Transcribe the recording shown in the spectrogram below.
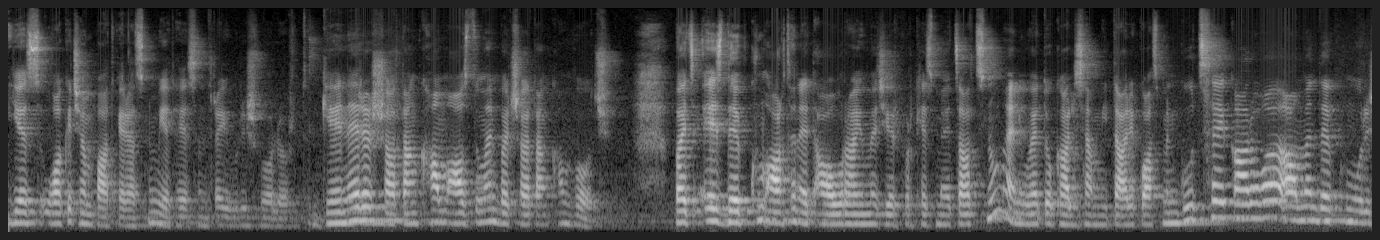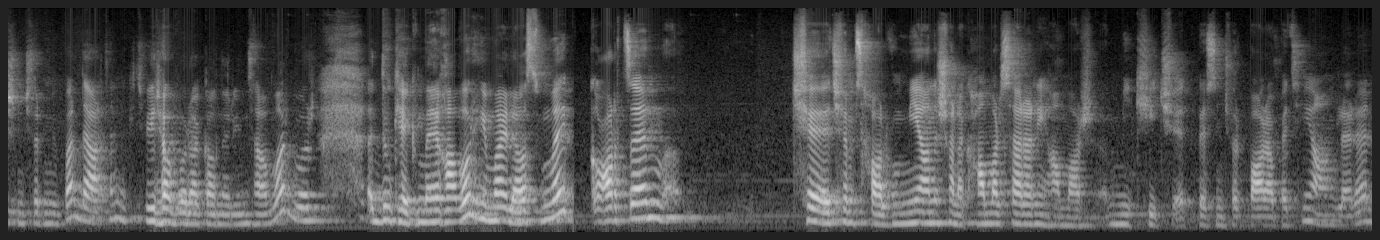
Ես ուղղակի չեմ պատկերացնում, եթե ես ընտրեի ուրիշ ոլորտ։ Գեները շատ անգամ ազդում են, բայց շատ անգամ ոչ բայց այս դեպքում արդեն այդ աուրայի մեջ երբ որ քեզ մեծացնում են ու հետո գալիս է մի տարիք ու ասում են գուցե կարող է ամեն դեպքում ուրիշ ինչ-որ մի բան, դա արդեն մի քիչ վիրավորական էր ինձ համար, որ դուք եք մեղավոր, հիմա էլ ասում եք, կարծեմ Չէ, չեմ սխալվում, միանշանակ համալսարանի համար մի քիչ այդպես ինչ որ պարապեցի անգլերեն,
